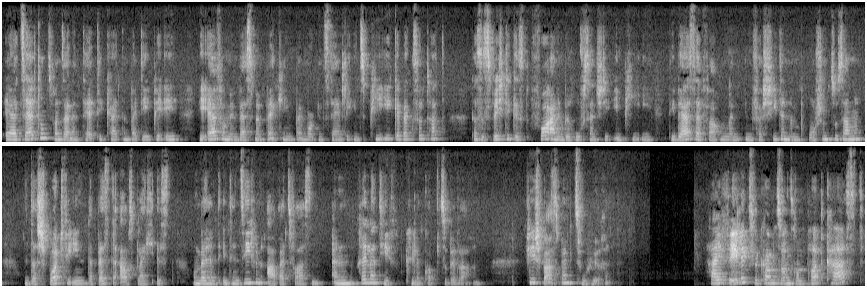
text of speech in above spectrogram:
Er erzählt uns von seinen Tätigkeiten bei DPE, wie er vom Investment Banking bei Morgan Stanley ins PE gewechselt hat, dass es wichtig ist, vor einem Berufseinstieg in PE diverse Erfahrungen in verschiedenen Branchen zu sammeln und dass Sport für ihn der beste Ausgleich ist, um während intensiven Arbeitsphasen einen relativ kühlen Kopf zu bewahren. Viel Spaß beim Zuhören. Hi Felix, willkommen zu unserem Podcast.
